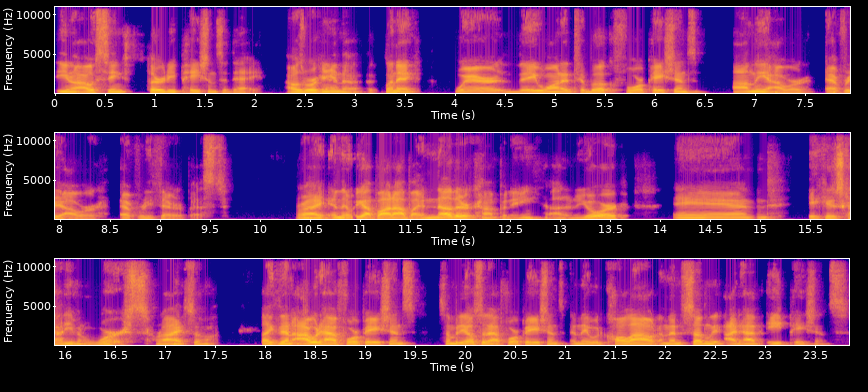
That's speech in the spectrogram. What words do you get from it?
you know, I was seeing 30 patients a day. I was working in a, a clinic where they wanted to book four patients on the hour, every hour, every therapist. Right. Mm-hmm. And then we got bought out by another company out of New York and it just got even worse. Right. So, like, then I would have four patients, somebody else would have four patients, and they would call out, and then suddenly I'd have eight patients.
